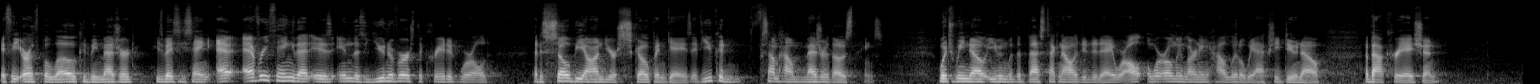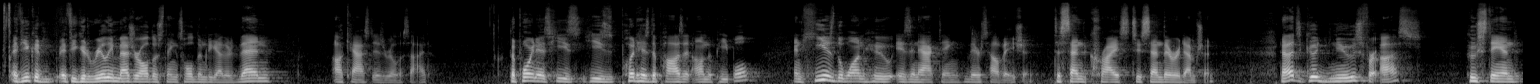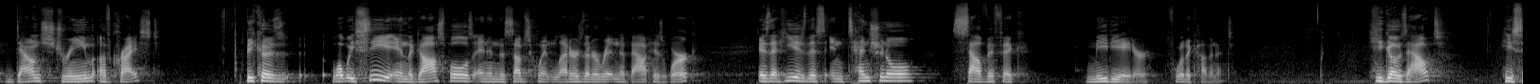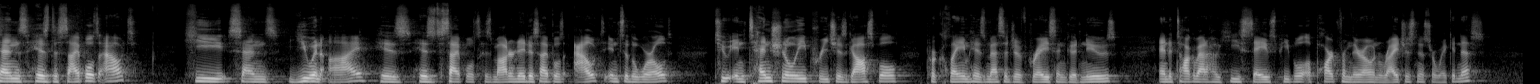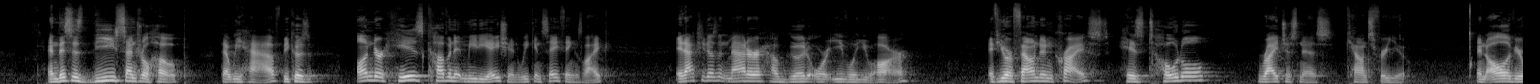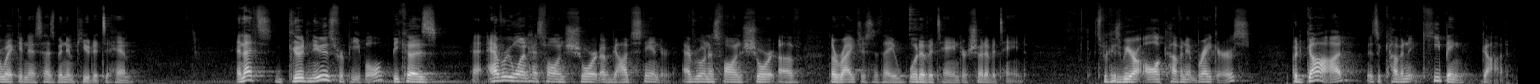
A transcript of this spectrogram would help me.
if the earth below could be measured, he's basically saying everything that is in this universe, the created world, that is so beyond your scope and gaze, if you could somehow measure those things, which we know even with the best technology today, we're, all, we're only learning how little we actually do know about creation. If you, could, if you could really measure all those things, hold them together, then I'll cast Israel aside. The point is, he's, he's put his deposit on the people, and he is the one who is enacting their salvation, to send Christ, to send their redemption. Now, that's good news for us who stand downstream of Christ, because what we see in the Gospels and in the subsequent letters that are written about his work is that he is this intentional, salvific mediator for the covenant. He goes out, he sends his disciples out, he sends you and I, his, his disciples, his modern day disciples, out into the world to intentionally preach his gospel, proclaim his message of grace and good news, and to talk about how he saves people apart from their own righteousness or wickedness. And this is the central hope that we have because under his covenant mediation, we can say things like, it actually doesn't matter how good or evil you are. If you are found in Christ, his total righteousness counts for you, and all of your wickedness has been imputed to him. And that's good news for people because everyone has fallen short of God's standard. Everyone has fallen short of the righteousness they would have attained or should have attained. It's because we are all covenant breakers, but God is a covenant keeping God.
